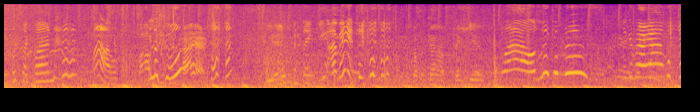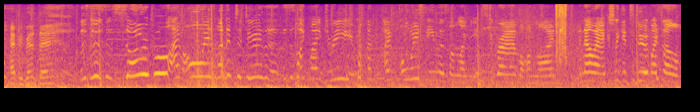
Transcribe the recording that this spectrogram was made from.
This looks like fun. wow. You look cool. Kayak. Thank you. I'm in. Thank you. wow, look at this. Look at where I am. Happy birthday. This is so cool. I've always wanted to do this. This is like my dream. I've always seen this on like Instagram or online, and now I actually get to do it myself.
